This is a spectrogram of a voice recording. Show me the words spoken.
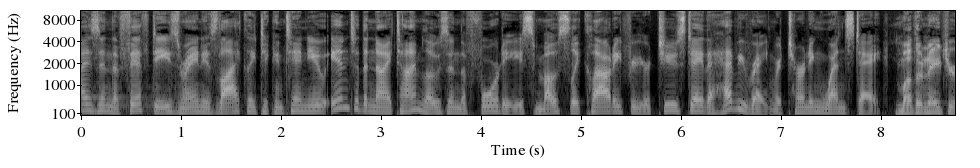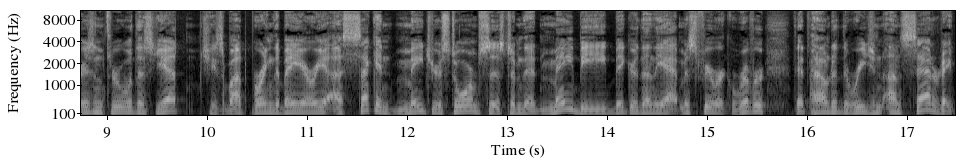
Highs in the 50s. Rain is likely to continue into the nighttime. Lows in the 40s. Mostly cloudy for your Tuesday. The heavy rain returning Wednesday. Mother Nature isn't through with us yet. She's about to bring the Bay Area a second major storm system that may be bigger than the atmospheric river that pounded the region on Saturday.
